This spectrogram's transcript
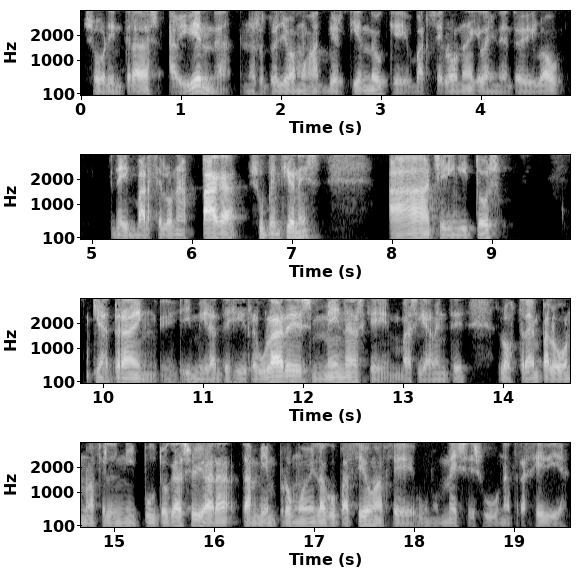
sobre entradas a vivienda. Nosotros llevamos advirtiendo que Barcelona, que el Ayuntamiento de Bilbao, de Barcelona paga subvenciones a chiringuitos que atraen eh, inmigrantes irregulares, menas, que básicamente los traen para luego no hacerle ni puto caso y ahora también promueven la ocupación. Hace unos meses hubo una tragedia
